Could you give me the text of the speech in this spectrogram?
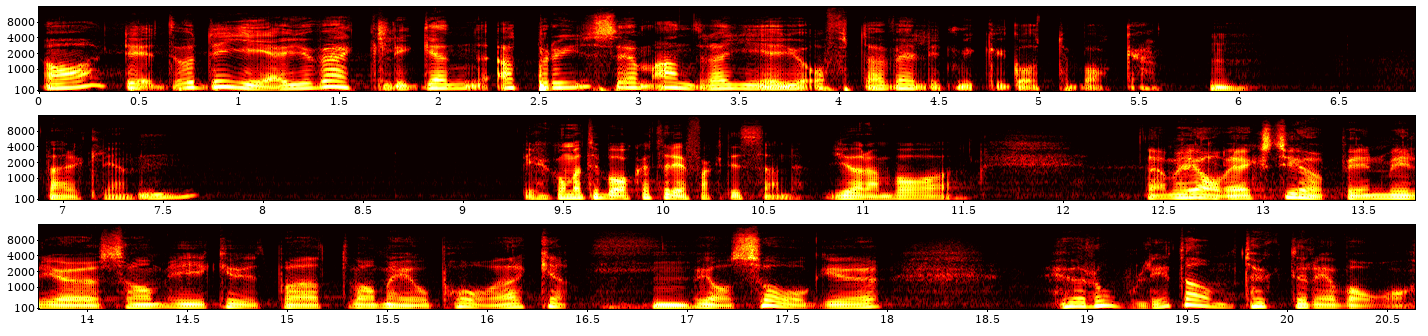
Ja, det, och det ger ju verkligen, att bry sig om andra ger ju ofta väldigt mycket gott tillbaka. Mm. Verkligen. Mm. Vi kan komma tillbaka till det faktiskt sen. Göran, vad... Ja, men jag växte ju upp i en miljö som gick ut på att vara med och påverka. Mm. Och jag såg ju hur roligt de tyckte det var,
